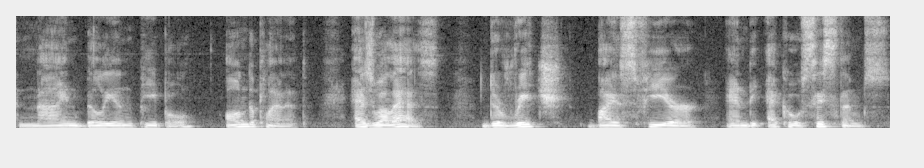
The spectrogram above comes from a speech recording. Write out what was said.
and 9 billion people on the planet, as well as the rich biosphere and the ecosystems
